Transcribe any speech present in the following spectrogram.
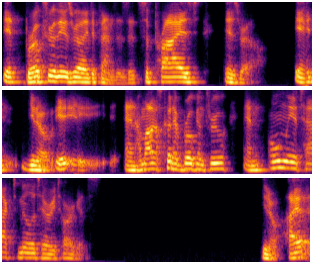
It broke through the Israeli defenses. It surprised Israel. It you know it, and Hamas could have broken through and only attacked military targets you know, I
